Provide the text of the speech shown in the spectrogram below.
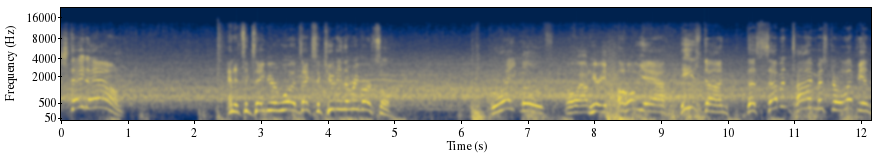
Stay down. And it's Xavier Woods executing the reversal. Great move. Oh, out here. You, oh, yeah. He's done. The seven-time Mr. Olympian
